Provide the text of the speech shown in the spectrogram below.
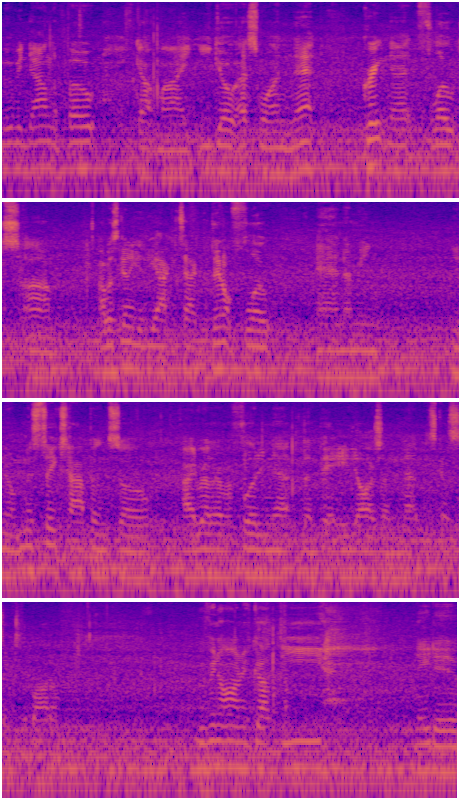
Moving down the boat, I've got my Ego S1 net. Great net, floats. Um, I was gonna get the Yak Attack, but they don't float. And I mean, you know, mistakes happen, so I'd rather have a floating net than pay $80 on a net that's gonna sink to the bottom. Moving on, we've got the native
